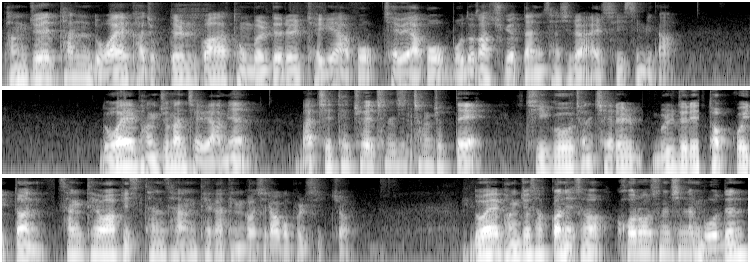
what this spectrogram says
방주에 탄 노아의 가족들과 동물들을 제외하고 제외하고 모두가 죽였다는 사실을 알 수 있습니다. 노아의 방주만 제외하면 마치 태초의 천지 창조 때 지구 전체를 물들이 덮고 있던 상태와 비슷한 상태가 된 것이라고 볼 수 있죠. 노예 방주 사건에서 코로 숨쉬는 모든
